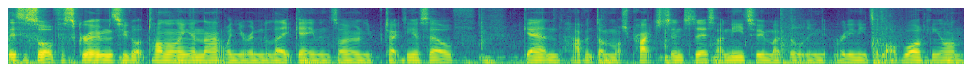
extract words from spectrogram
this is sort of for scrims, you've got tunneling in that when you're in the late game and zone, you're protecting yourself. Again, haven't done much practice into this, I need to, my building really needs a lot of working on.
